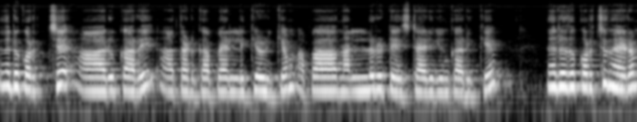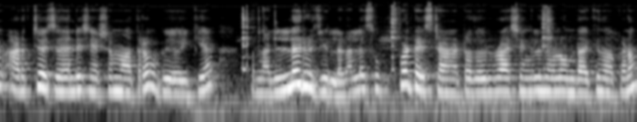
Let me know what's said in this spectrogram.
എന്നിട്ട് കുറച്ച് ആ ഒരു കറി ആ തടുക്കാപ്പാനിലേക്ക് ഒഴിക്കാം. അപ്പോൾ നല്ലൊരു ടേസ്റ്റ് ആയിരിക്കും കറിക്ക്. എന്നിട്ട് ഇത് കുറച്ച് നേരം അടച്ചു വെച്ചതിന്റെ ശേഷം മാത്രം ഉപയോഗിക്കുക. അപ്പോൾ നല്ല രുചിയില്ല നല്ല സൂപ്പർ ടേസ്റ്റാണ് കേട്ടോ. അതൊരു പ്രാവശ്യമെങ്കിലും നിങ്ങൾ ഉണ്ടാക്കി നോക്കണം.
